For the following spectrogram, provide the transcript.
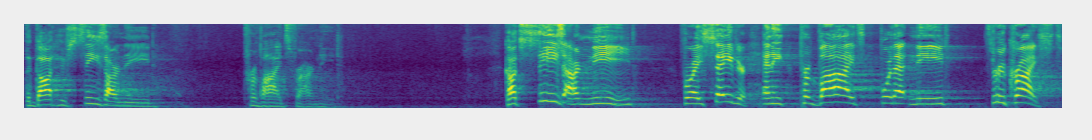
The God who sees our need provides for our need. God sees our need for a Savior, and He provides for that need through Christ.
